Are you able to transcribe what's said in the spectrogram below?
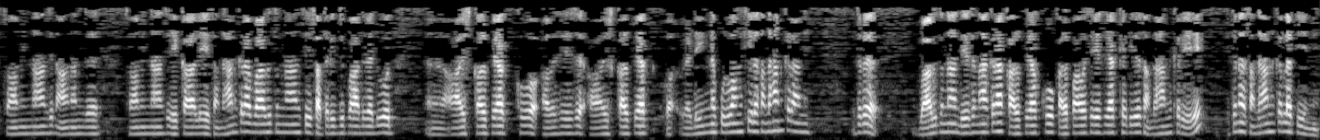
ස්වාමීන් වහන්සේ ආනන්ද ස්වාමීන් වහන්සේ ඒ කාලේ සඳහන් කරා භාගතුන් වහන්සේ සතර ඉද්ධිපාද වැඩුවොත් ආයුෂ් කල්පයක් හෝ අවශේෂ ආයුෂ් කල්පයක් වැඩ ඉන්න පුළුවන් කියලා සඳහන් කරානේ. ඒතර භාගතුනා දේශනා කරා කල්පයක් හෝ කල්පාවශේෂයක් හැටියට සඳහන් කරේ එතන සඳහන් කරලා තියෙන්නේ.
